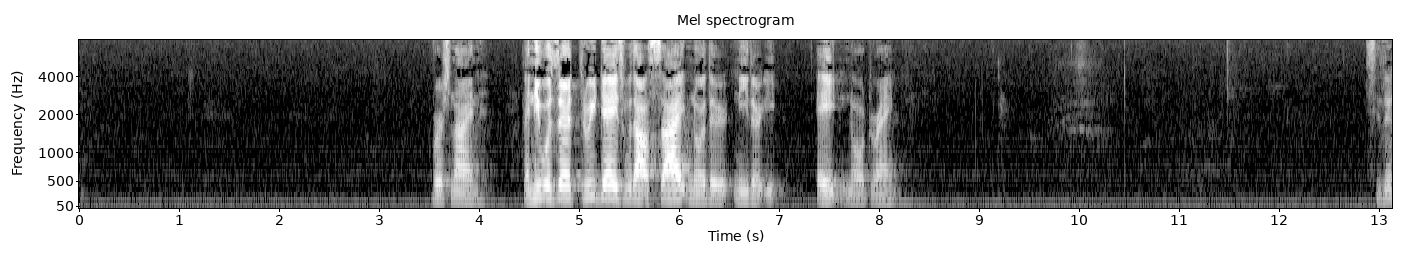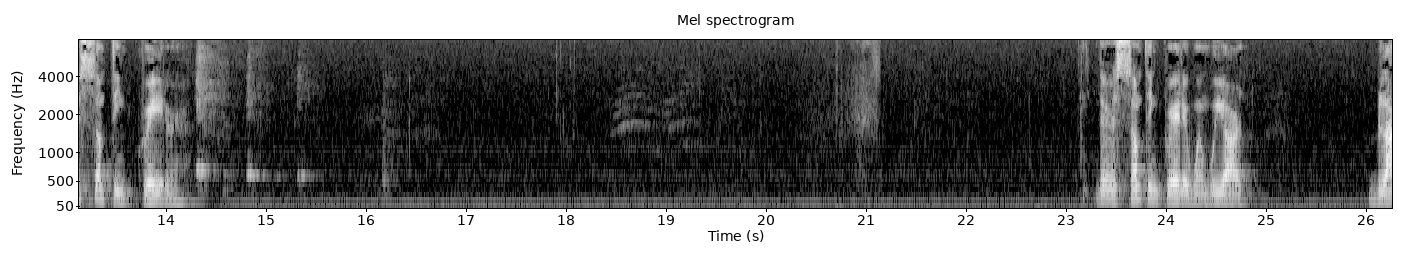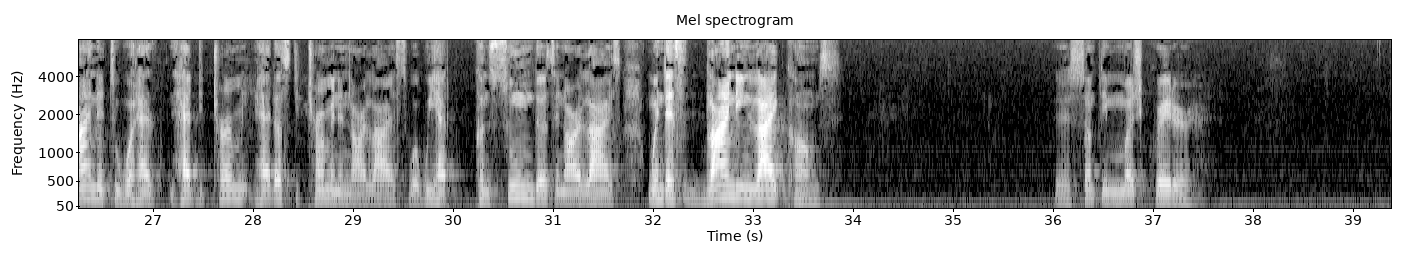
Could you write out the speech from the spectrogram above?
Verse 9. And he was there three days without sight, nor there, neither ate nor drank. See, there's something greater. There is something greater when we are blinded to what had, had, determined, had us determined in our lives, what we had consumed us in our lives, when this blinding light comes, there's something much greater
